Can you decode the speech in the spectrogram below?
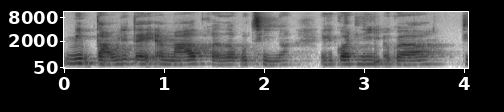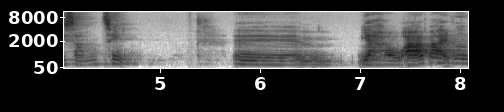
min dagligdag er meget præget af rutiner. Jeg kan godt lide at gøre de samme ting. Øh, jeg har jo arbejdet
